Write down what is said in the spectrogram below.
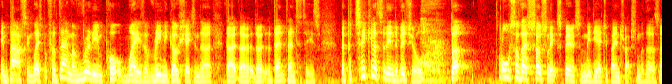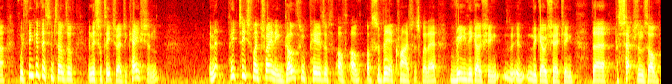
embarrassing ways, but for them are really important ways of renegotiating their, their, their, their identities. They're particular to the individual, but also their social experience mediated by interaction with others. Now, if we think of this in terms of initial teacher education, teachers when training go through periods of, of, of, of severe crisis where they're renegotiating negotiating their perceptions of,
